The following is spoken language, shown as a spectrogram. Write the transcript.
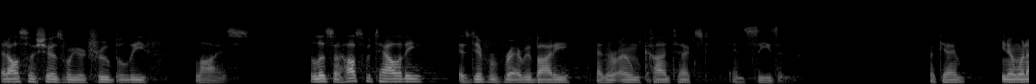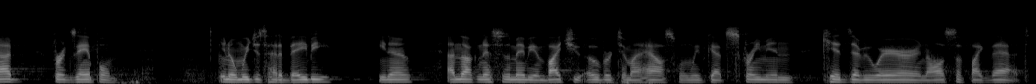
It also shows where your true belief lies. And listen, hospitality is different for everybody in their own context and season. Okay? You know, when I, for example, you know, when we just had a baby, you know, I'm not necessarily maybe invite you over to my house when we've got screaming kids everywhere and all stuff like that.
